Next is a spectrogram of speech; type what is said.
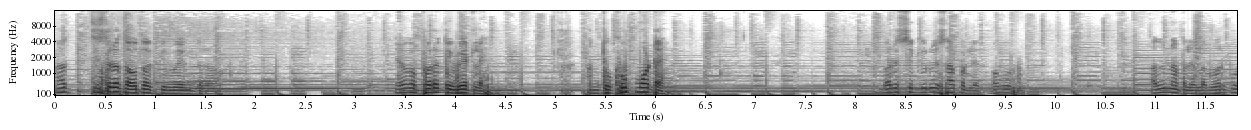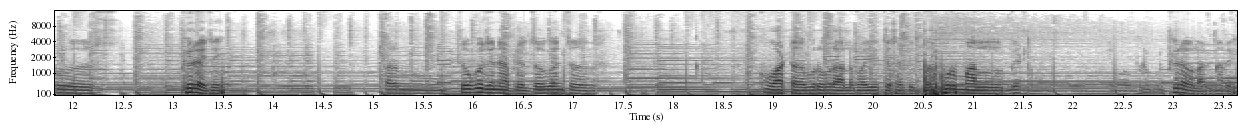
हा तिसरा चौथा किलो आहे मित्रांनो. हे बघा परत एक भेटलाय. आणि तो खूप मोठा आहे. बरेचसे किरवे सापडलेत बघू. अजून आपल्याला भरपूर फिरायचं आहे कारण चौघजण आपल्याला चौघांचं वाटा बरोबर आलं पाहिजे त्यासाठी भरपूर माल भेटला पाहिजे भरपूर फिरावं लागणार आहे.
